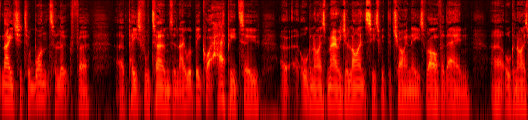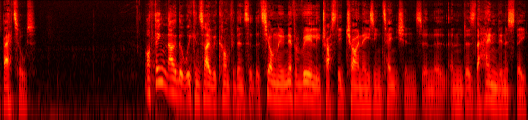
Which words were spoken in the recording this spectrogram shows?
nature to want to look for uh, peaceful terms, and they would be quite happy to uh, organise marriage alliances with the Chinese rather than uh, organise battles. I think, though, that we can say with confidence that the Xiongnu never really trusted Chinese intentions, and uh, and as the Han Dynasty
